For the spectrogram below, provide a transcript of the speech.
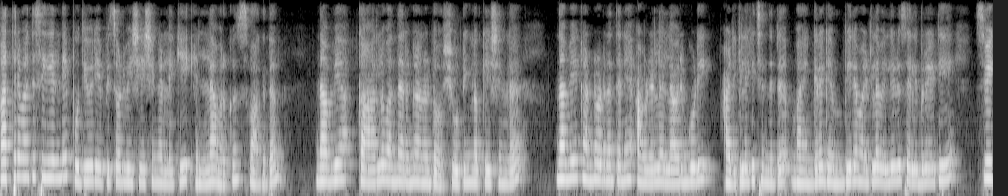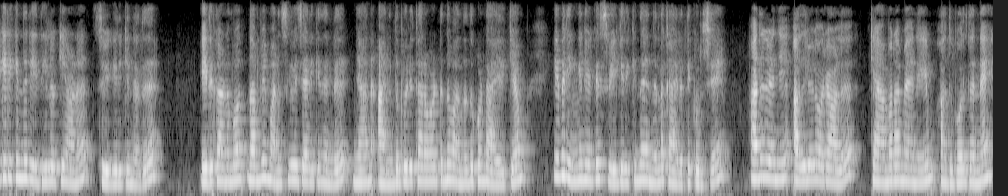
പത്തനമാറ്റ സീരിയലിന്റെ പുതിയൊരു എപ്പിസോഡ് വിശേഷങ്ങളിലേക്ക് എല്ലാവർക്കും സ്വാഗതം. നവ്യ കാറിൽ വന്നിറങ്ങുകയാണ് കേട്ടോ ഷൂട്ടിംഗ് ലൊക്കേഷനിൽ നവ്യയെ കണ്ട ഉടനെ തന്നെ അവിടെയുള്ള എല്ലാവരും കൂടി അഴുകിലേക്ക് ചെന്നിട്ട് ഭയങ്കര ഗംഭീരമായിട്ടുള്ള വലിയൊരു സെലിബ്രിറ്റിയെ സ്വീകരിക്കുന്ന രീതിയിലൊക്കെയാണ് സ്വീകരിക്കുന്നത്. ഇത് കാണുമ്പോൾ നവ്യ മനസ്സിൽ വിചാരിക്കുന്നുണ്ട് ഞാൻ അനന്തപുരി തറവാട്ടിൽ നിന്ന് വന്നത് കൊണ്ടായിരിക്കാം ഇവരിങ്ങനെയൊക്കെ സ്വീകരിക്കുന്നത് എന്നുള്ള കാര്യത്തെക്കുറിച്ച്. അത് കഴിഞ്ഞ് അതിലുള്ള ഒരാൾ ക്യാമറാമാനെയും അതുപോലെ തന്നെ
